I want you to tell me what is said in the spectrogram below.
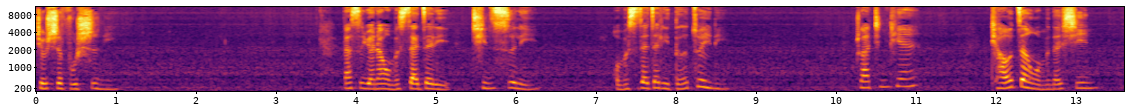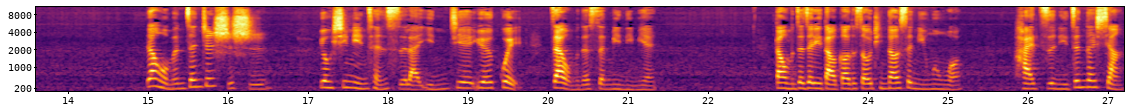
就是服侍你，但是原来我们是在这里轻视你，我们是在这里得罪你。抓，今天调整我们的心，让我们真真实实用心灵诚实来迎接约柜，在我们的生命里面。当我们在这里祷告的时候，听到圣灵问我。孩子，你真的想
